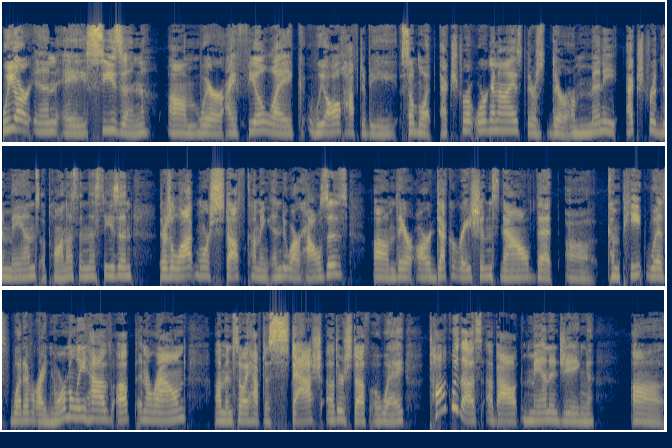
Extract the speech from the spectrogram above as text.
We are in a season um, where I feel like we all have to be somewhat extra organized. There's there are many extra demands upon us in this season. There's a lot more stuff coming into our houses. Um, there are decorations now that uh, compete with whatever I normally have up and around. Um, and so I have to stash other stuff away. Talk with us about managing uh,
